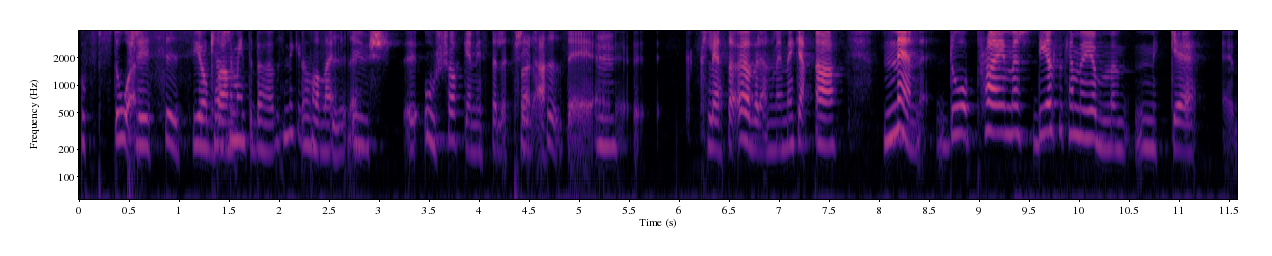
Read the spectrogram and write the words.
uppstår. Precis, jobba, kanske man inte behöver så mycket concealer. urs, eh, orsaken istället för Precis. att eh, Mm. kläta över den med makeup. Ja. Men då primers, dels så kan man jobba med mycket eh,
